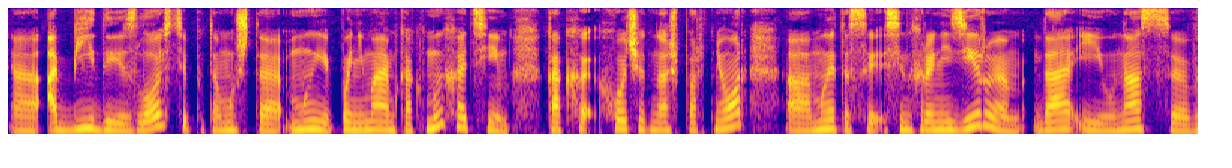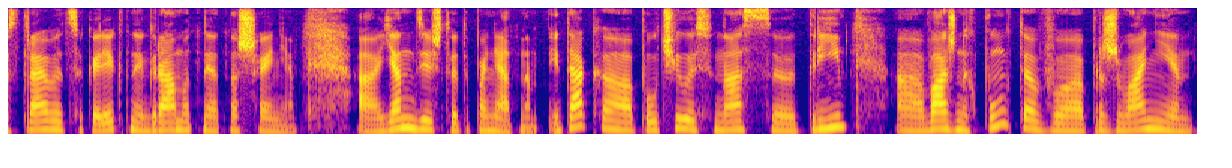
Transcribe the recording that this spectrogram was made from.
э, обиды и злости, потому что мы понимаем, как мы хотим, как хочет наш партнер, а, мы это синхронизируем, да, и у нас выстраиваются корректные, грамотные отношения. А, я надеюсь, что это понятно. Итак, а, получилось у нас э, три важных пункта в проживании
